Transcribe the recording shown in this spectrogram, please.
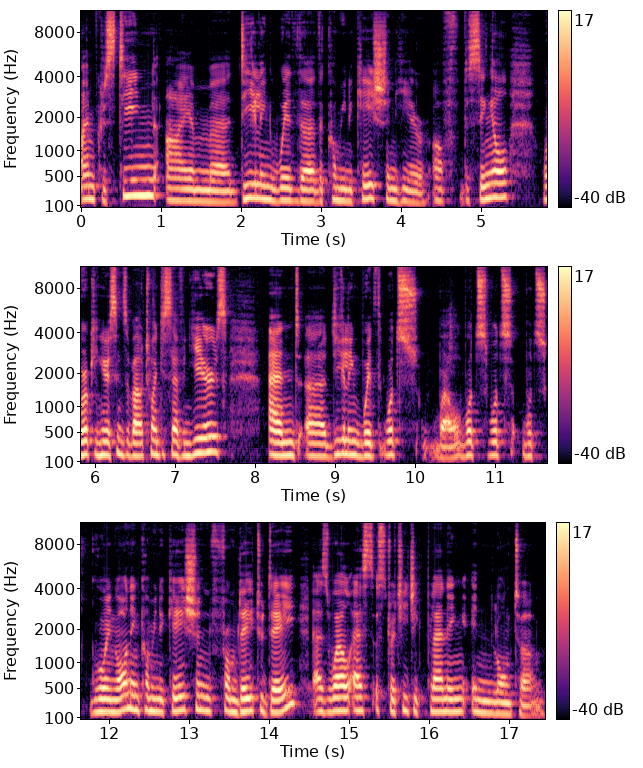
I'm Christine. I am uh, dealing with uh, the communication here of the Singel, working here since about 27 years and uh, dealing with what's well what's what's what's going on in communication from day to day as well as strategic planning in long term.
